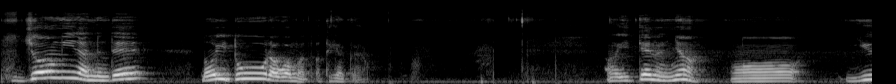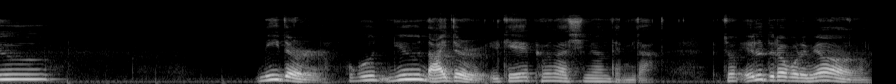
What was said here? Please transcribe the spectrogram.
부정이 났는데 너희도라고 하면 어떻게 할까요? 어, 이때는요. 어, you neither 혹은 you neither 이렇게 표현하시면 됩니다. 그렇죠? 예를 들어 버리면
